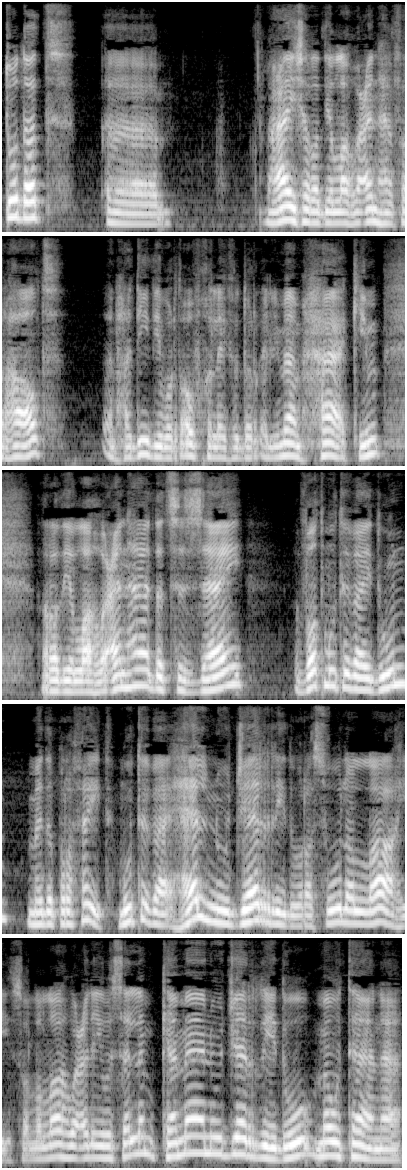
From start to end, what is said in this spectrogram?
totdat uh, Aisha radiallahu anha verhaalt, een hadith die wordt overgeleverd door imam Hakim radiallahu anha, dat ze zei, wat moeten wij doen met de profeet? Moeten wij, hel nujarridu Rasulallahi sallallahu alayhi wasallam, kama nujarridu mautana.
